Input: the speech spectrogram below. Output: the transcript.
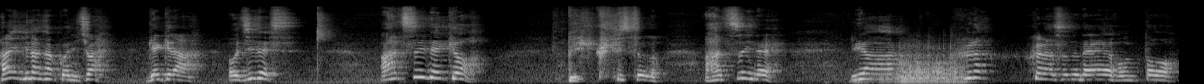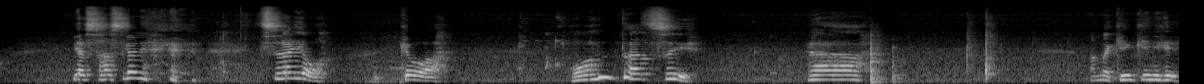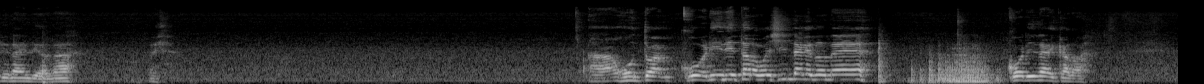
はい皆さんこんにちは。元気なおじいです。暑いね今日。びっくりしたの。暑いね。いやークラクラするね本当。いやさすがにね 辛いよ。今日は。本当暑い。いやあんまキンキンに冷えてないんだよな。ああ本当は氷入れたら美味しいんだけどね。氷ないから。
